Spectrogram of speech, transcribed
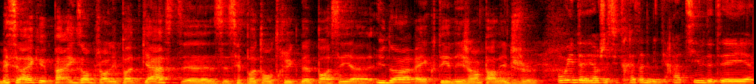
mais c'est vrai que, par exemple, genre les podcasts, euh, c'est, pas ton truc de passer euh, une heure à écouter des gens parler de jeux. Oui, d'ailleurs, je suis très admirative de tes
